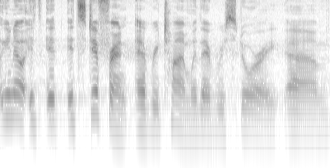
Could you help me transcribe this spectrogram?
You know, it, it, it's different every time with every story. Um,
